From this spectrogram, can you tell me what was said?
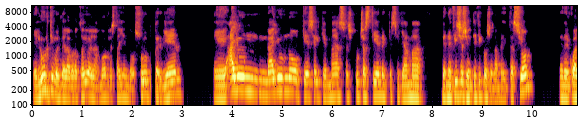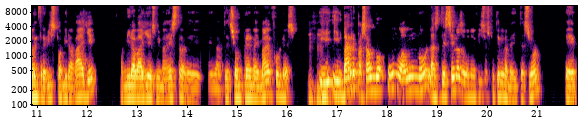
El último, el de Laboratorio del Amor, le está yendo súper bien. Eh, hay, un, hay uno que es el que más escuchas tiene, que se llama Beneficios Científicos de la Meditación, en el cual entrevisto a Mira Valle. A Mira Valle es mi maestra de, de atención plena y mindfulness. Uh -huh. y, y, va repasando uno a uno las decenas de beneficios que tiene la meditación. Eh,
